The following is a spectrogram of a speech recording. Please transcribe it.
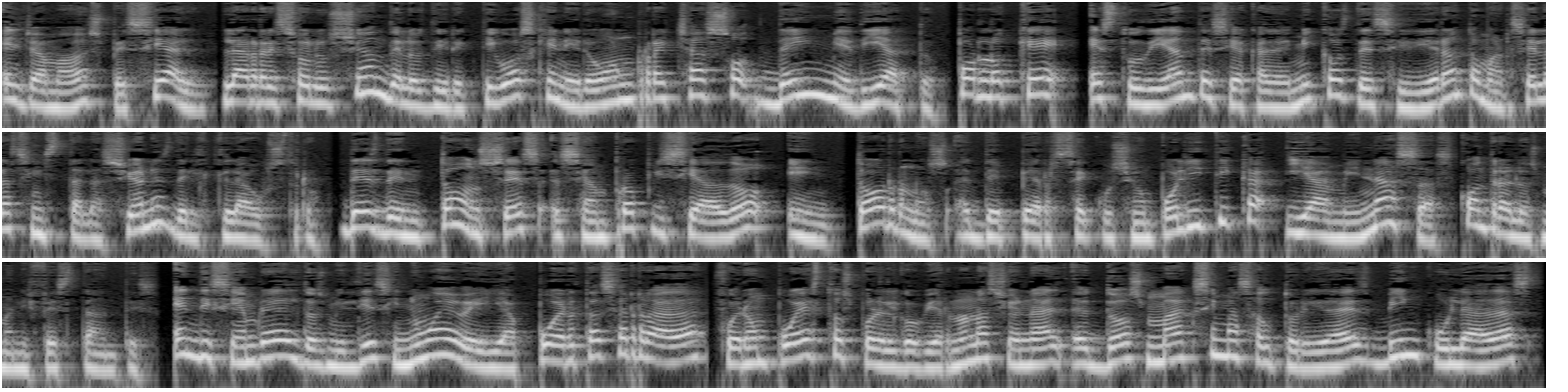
el llamado especial. La resolución de los directivos generó un rechazo de inmediato, por lo que estudiantes y académicos decidieron tomarse las instalaciones del claustro. Desde entonces se han propiciado entornos de persecución política y amenazas contra los manifestantes. En diciembre del 2019 y a puerta cerrada fueron puestos por el gobierno nacional dos máximas autoridades vinculadas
